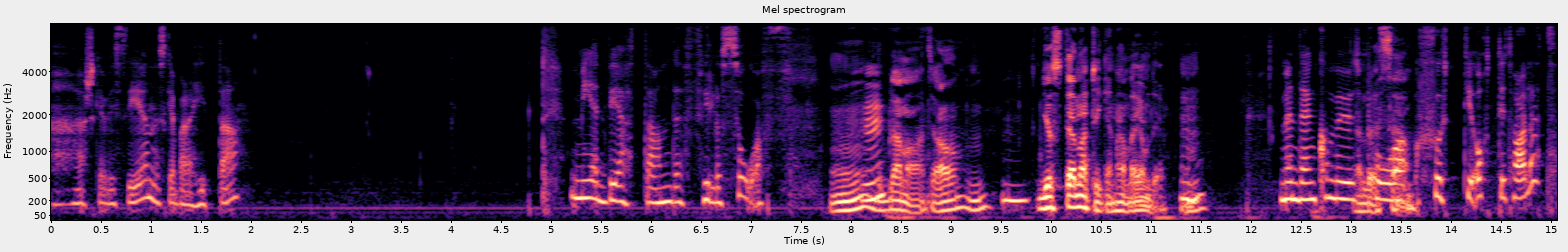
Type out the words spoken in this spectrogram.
här ska vi se, nu ska jag bara hitta. Medvetande filosof. Mm, Bland annat, ja. Mm. Just den artikeln handlar ju om det. Mm. Men den kom ut Eller på sen. 70-80-talet.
